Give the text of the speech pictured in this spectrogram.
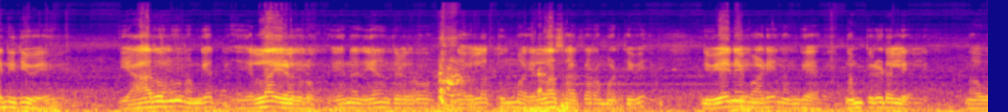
ಏನಿದ್ದೀವಿ ಯಾರೂ ನಮಗೆ ಎಲ್ಲ ಹೇಳಿದ್ರು. ಏನ, ಏನಂತ ಹೇಳಿದ್ರು? ನಾವೆಲ್ಲ ತುಂಬ ಎಲ್ಲ ಸಹಕಾರ ಮಾಡ್ತೀವಿ. ನೀವೇನೇ ಮಾಡಿ ನಮಗೆ, ನಮ್ಮ ಪೀರಿಯಡಲ್ಲಿ ನಾವು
